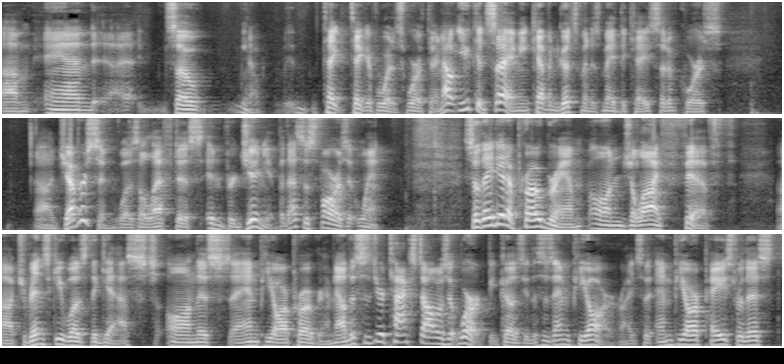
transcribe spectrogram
um, and uh, so you know, take take it for what it's worth. There. Now you could say, I mean, Kevin Gutzman has made the case that, of course, uh, Jefferson was a leftist in Virginia, but that's as far as it went. So they did a program on July 5th uh, Chervinsky was the guest on this NPR program. Now, this is your tax dollars at work because this is NPR, right? So NPR pays for this.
